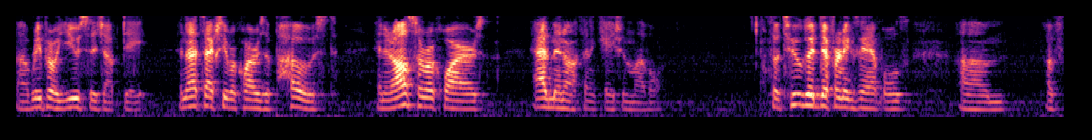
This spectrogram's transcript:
uh, repo usage update, and that actually requires a post, and it also requires admin authentication level. So two good different examples um, of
